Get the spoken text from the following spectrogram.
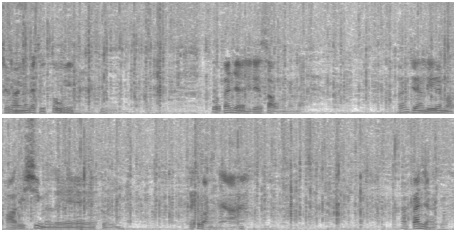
ဂျပန်ရင်းနဲ့ဆို300ခုပန်းညံလေးတဲ့စောက်ဝင်မယ်ပေါ့ပန်းကြံလေးထဲမှာဘာတွေရှိမလဲဆိုရင်တက်ပါမယ်အပန်းကြံလေး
